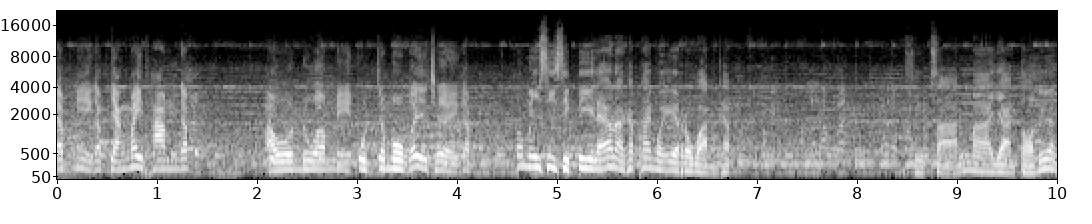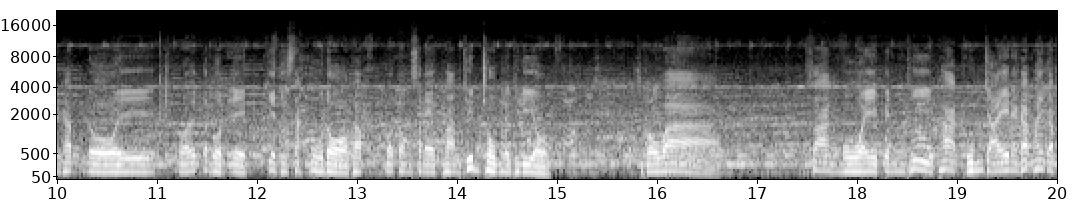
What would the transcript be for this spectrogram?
ครับนี่ครับยังไม่ทำครับ เอานวมนี่อุดจมูกก็เฉยๆครับ ต้องมี 40 ปีแล้วนะครับค่ายมวยเอราวันครับ สืบสารมาอย่างต่อเนื่องครับ โดยร้อยตำรวจเอกเกียรติศักดิ์มูดอครับ ก็ต้องแสดงความชื่นชมเลยทีเดียว เพราะว่าสร้างมวยเป็นที่ภาคภูมิใจนะครับ ให้กับ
